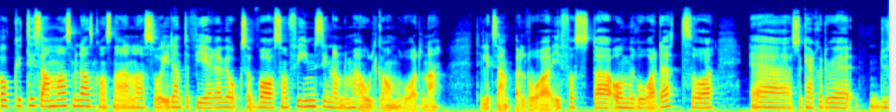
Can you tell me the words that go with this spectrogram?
Och tillsammans med danskonstnärerna så identifierar vi också vad som finns inom de här olika områdena. Till exempel då i första området så, så kanske du är, du,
